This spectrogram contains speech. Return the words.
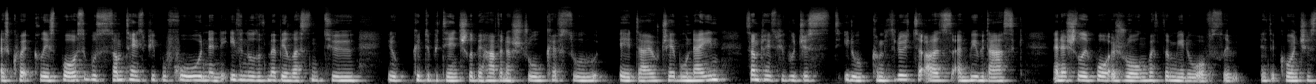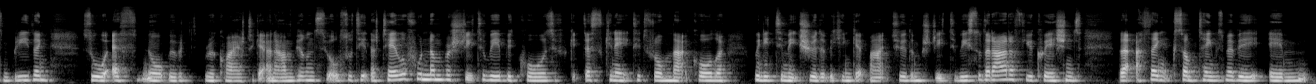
as quickly as possible. So sometimes people phone, and even though they've maybe listened to, you know, could they potentially be having a stroke if so, uh, dial treble nine. Sometimes people just, you know, come through to us, and we would ask initially what is wrong with them, you know, obviously conscious and breathing. So if not, we would require to get an ambulance. We also take their telephone number straight away because if we get disconnected from that caller, we need to make sure that we can get back to them straight away. So there are a few questions that I think sometimes maybe um,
